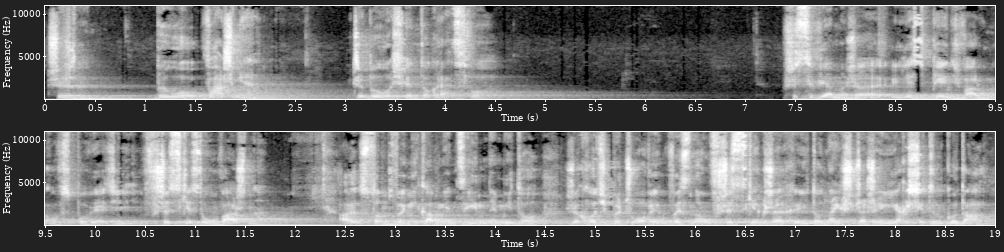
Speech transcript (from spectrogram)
Czy było ważnie, czy było świętokradztwo? Wszyscy wiemy, że jest pięć warunków spowiedzi, wszystkie są ważne. A stąd wynika między innymi to, że choćby człowiek wyznał wszystkie grzechy i to najszczerzej jak się tylko da,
